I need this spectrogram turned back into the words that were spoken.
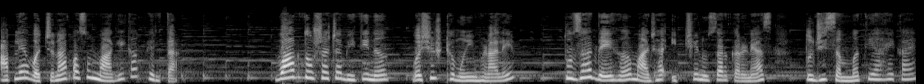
आपल्या वचनापासून मागे का फिरता? वाघदोषाच्या भीतीनं वशिष्ठ मुनी म्हणाले तुझा देह माझ्या इच्छेनुसार करण्यास तुझी संमती आहे काय?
